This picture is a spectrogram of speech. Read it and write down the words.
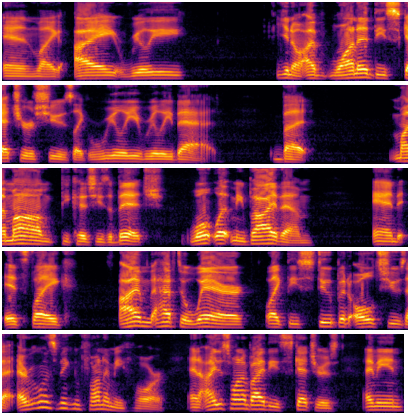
and like I really you know, I've wanted these Skechers shoes like really really bad. But my mom because she's a bitch won't let me buy them and it's like I have to wear like these stupid old shoes that everyone's making fun of me for and I just want to buy these Skechers. I mean,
